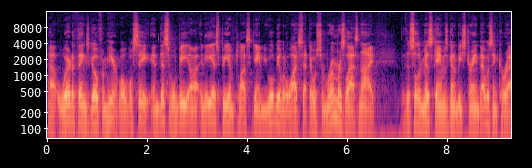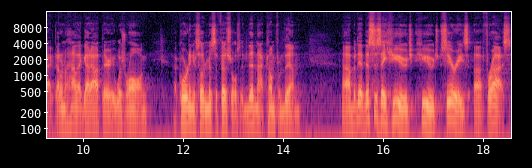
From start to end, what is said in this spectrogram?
Uh, where do things go from here? Well, we'll see. And this will be uh, an ESPN Plus game. You will be able to watch that. There was some rumors last night that the Southern Miss game was going to be streamed. That was incorrect. I don't know how that got out there. It was wrong, according to Southern Miss officials. It did not come from them. Uh, but this is a huge, huge series uh, for us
